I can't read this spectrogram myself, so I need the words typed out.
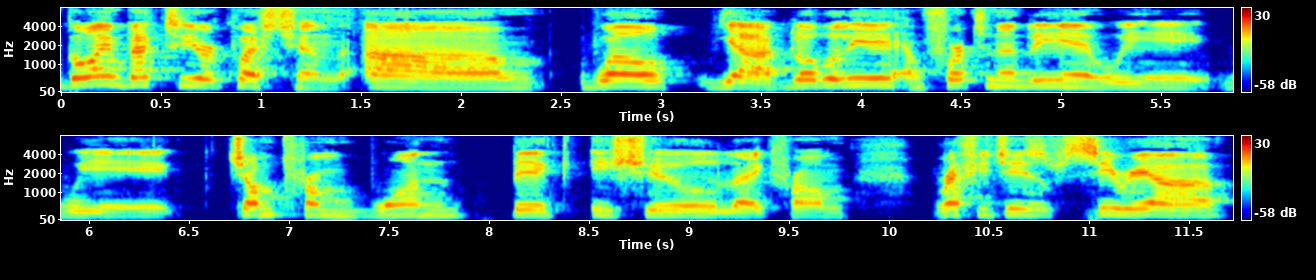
going back to your question, um, well, yeah, globally, unfortunately, we we jump from one big issue like from refugees, Syria,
